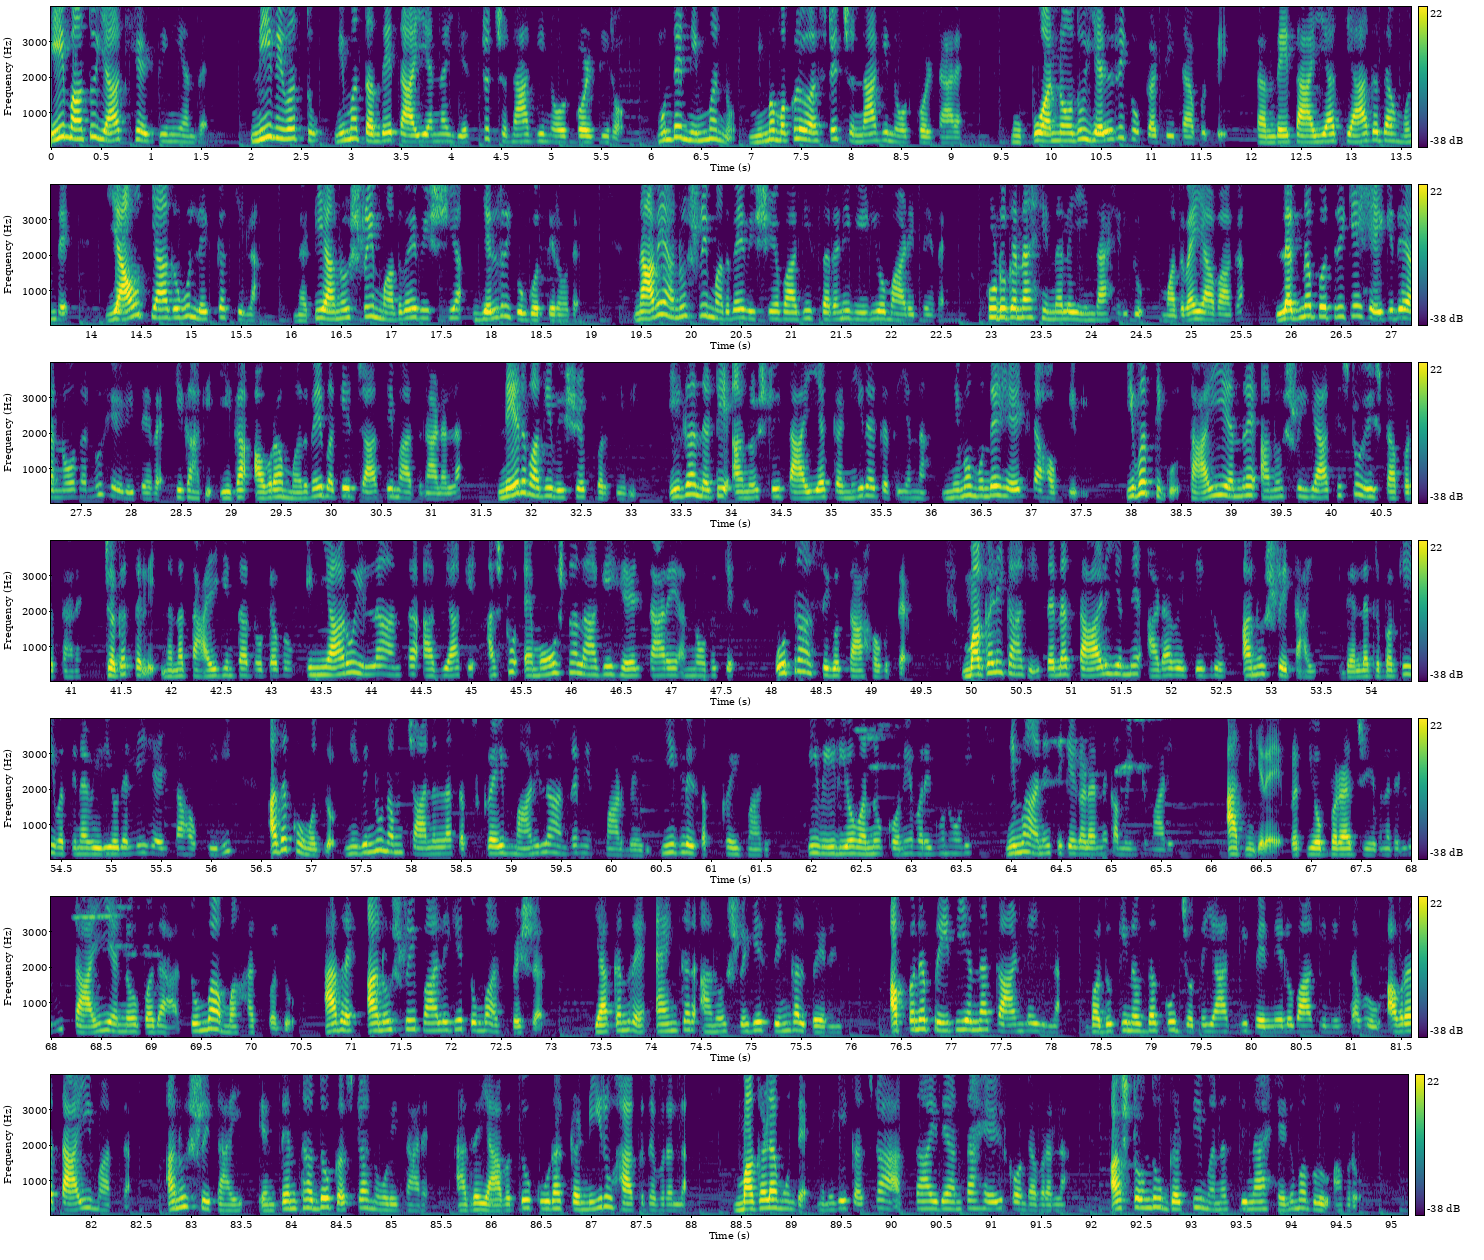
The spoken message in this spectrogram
ಈ ಮಾತು ಯಾಕೆ ಹೇಳ್ತೀನಿ ಅಂದ್ರೆ, ನೀವಿವತ್ತು ನಿಮ್ಮ ತಂದೆ ತಾಯಿಯನ್ನ ಎಷ್ಟು ಚೆನ್ನಾಗಿ ನೋಡ್ಕೊಳ್ತೀರೋ, ಮುಂದೆ ನಿಮ್ಮನ್ನು, ನಿಮ್ಮ ಮಕ್ಕಳು ಅಷ್ಟೇ ಚೆನ್ನಾಗಿ ನೋಡ್ಕೊಳ್ತಾರೆ. ಮುಪ್ಪು ಅನ್ನೋದು ಎಲ್ರಿಗೂ ಕಟ್ಟಿಟ್ಟ ಬುದ್ಧಿ. ತಂದೆ ತಾಯಿಯ ತ್ಯಾಗದ ಮುಂದೆ ಯಾವ ತ್ಯಾಗವೂ ಲೆಕ್ಕಕ್ಕಿಲ್ಲ. ನಟಿ ಅನುಶ್ರೀ ಮದುವೆ ವಿಷಯ ಎಲ್ರಿಗೂ ಗೊತ್ತಿರೋದೆ. ನಾವೇ ಅನುಶ್ರೀ ಮದುವೆ ವಿಷಯವಾಗಿ ಸರಣಿ ವಿಡಿಯೋ ಮಾಡಿದ್ದೇವೆ. ಹುಡುಗನ ಹಿನ್ನೆಲೆಯಿಂದ ಹಿಡಿದು ಮದುವೆ ಯಾವಾಗ, ಲಗ್ನ ಪತ್ರಿಕೆ ಹೇಗಿದೆ ಅನ್ನೋದನ್ನು ಹೇಳಿದ್ದೇವೆ. ಹೀಗಾಗಿ ಈಗ ಅವರ ಮದುವೆ ಬಗ್ಗೆ ಜಾಸ್ತಿ ಮಾತನಾಡಲ್ಲ, ನೇರವಾಗಿ ವಿಷಯಕ್ಕೆ ಬರ್ತೀವಿ. ಈಗ ನಟಿ ಅನುಶ್ರೀ ತಾಯಿಯ ಕಣ್ಣೀರ ಗತಿಯನ್ನ ನಿಮ್ಮ ಮುಂದೆ ಹೇಳ್ತಾ ಹೋಗ್ತೀವಿ. ಇವತ್ತಿಗೂ ತಾಯಿ ಅಂದ್ರೆ ಅನುಶ್ರೀ ಯಾಕಿಷ್ಟು ಇಷ್ಟಪಡ್ತಾರೆ? ಜಗತ್ತಲ್ಲಿ ನನ್ನ ತಾಯಿಗಿಂತ ದೊಡ್ಡವರು ಇನ್ಯಾರೂ ಇಲ್ಲ ಅಂತ ಅದ್ಯಾಕೆ ಅಷ್ಟು ಎಮೋಷನಲ್ ಆಗಿ ಹೇಳ್ತಾರೆ ಅನ್ನೋದಕ್ಕೆ ಉತ್ತರ ಸಿಗುತ್ತಾ ಹೋಗುತ್ತೆ. ಮಗಳಿಗಾಗಿ ತನ್ನ ತಾಳಿಯನ್ನೇ ಅಡವಿಟ್ಟಿದ್ರು ಅನುಶ್ರೀ ತಾಯಿ. ಇದೆಲ್ಲದ್ರ ಬಗ್ಗೆ ಇವತ್ತಿನ ವಿಡಿಯೋದಲ್ಲಿ ಹೇಳ್ತಾ ಹೋಗ್ತೀವಿ. ಅದಕ್ಕೂ ಮೊದಲು ನೀವಿನ್ನೂ ನಮ್ಮ ಚಾನೆಲ್ನ ಸಬ್ಸ್ಕ್ರೈಬ್ ಮಾಡಿಲ್ಲ ಅಂದ್ರೆ ಮಿಸ್ ಮಾಡಬೇಡಿ. ಈಗಲೇ ಸಬ್ಸ್ಕ್ರೈಬ್ ಮಾಡಿ. ಈ ವಿಡಿಯೋವನ್ನು ಕೊನೆವರೆಗೂ ನೋಡಿ. ನಿಮ್ಮ ಅನಿಸಿಕೆಗಳನ್ನು ಕಮೆಂಟ್ ಮಾಡಿ. ಆತ್ಮೀಗೆರೆ ಪ್ರತಿಯೊಬ್ಬರ ಜೀವನದಲ್ಲೂ ತಾಯಿ ಅನ್ನೋ ಪದ ತುಂಬಾ ಮಹತ್ವದ್ದು. ಆದ್ರೆ ಅನುಶ್ರೀ ಪಾಲಿಗೆ ತುಂಬಾ ಸ್ಪೆಷಲ್ ಯಾಕಂದ್ರೆ ಆಂಕರ್ ಅನುಶ್ರೀಗೆ ಸಿಂಗಲ್ ಪೇರೆಂಟ್ ಅಪ್ಪನ ಪ್ರೀತಿಯನ್ನ ಕಾಣ್ಲೇ ಇಲ್ಲ. ಬದುಕಿನುದ್ದಕ್ಕೂ ಜೊತೆಯಾಗಿ ಬೆನ್ನೆಲುಬಾಗಿ ನಿಂತವರು ಅವರ ತಾಯಿ ಮಾತ್ರ. ಅನುಶ್ರೀ ತಾಯಿ ಎಂತೆಂಥದ್ದೋ ಕಷ್ಟ ನೋಡಿದ್ದಾರೆ. ಆದ್ರೆ ಯಾವತ್ತೂ ಕೂಡ ಕಣ್ಣೀರು ಹಾಕದವರಲ್ಲ. ಮಗಳ ಮುಂದೆ ನನಗೆ ಕಷ್ಟ ಆಗ್ತಾ ಇದೆ ಅಂತ ಹೇಳ್ಕೊಂಡವರಲ್ಲ. ಅಷ್ಟೊಂದು ಗಟ್ಟಿ ಮನಸ್ಸಿನ ಹೆಣ್ಮಗಳು ಅವರು.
